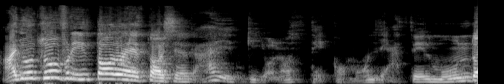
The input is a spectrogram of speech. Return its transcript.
Hay un sufrir todo esto. Ay, que yo no sé cómo le hace el mundo.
